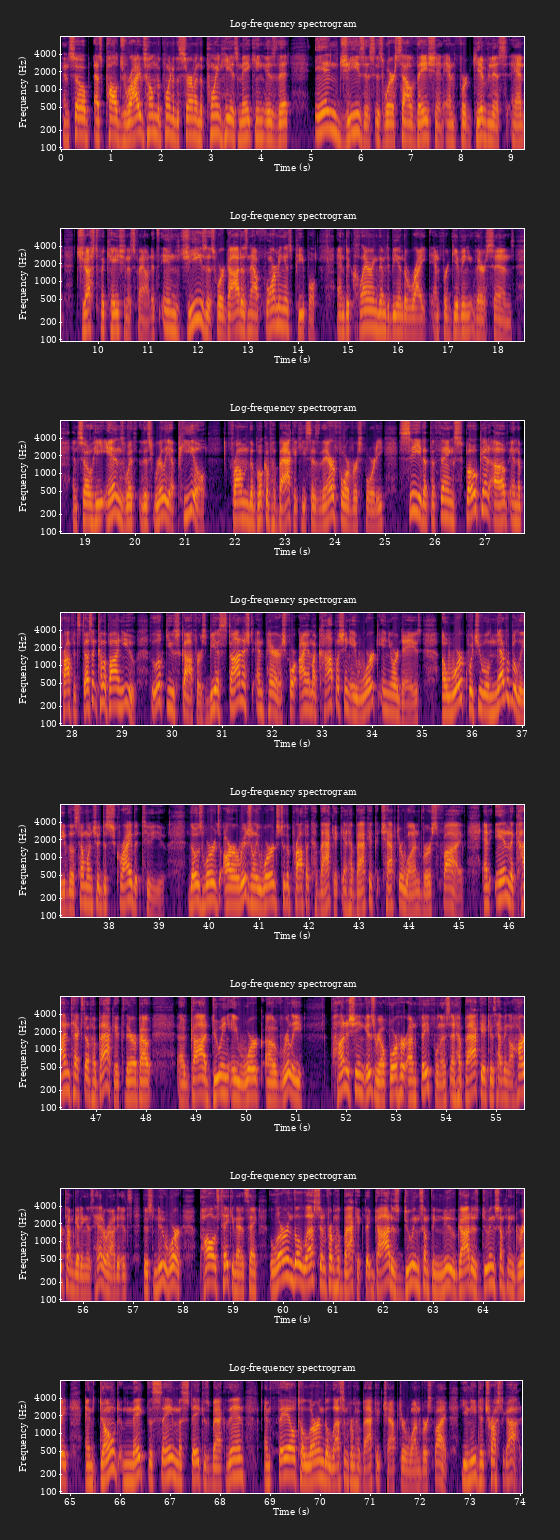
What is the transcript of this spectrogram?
And so, as Paul drives home the point of the sermon, the point he is making is that in Jesus is where salvation and forgiveness and justification is found. It's in Jesus where God is now forming his people and declaring them to be in the right and forgiving their sins. And so he ends with this really appeal from the book of Habakkuk. He says, Therefore, verse 40, see that the thing spoken of in the prophets doesn't come upon you. Look, you scoffers, be astonished and perish, for I am accomplishing a work in your days, a work which you will never believe, though someone should describe it to you. Those words are originally words to the prophet Habakkuk in Habakkuk chapter 1, verse 5. And in the context of Habakkuk, they're about uh, God doing a work of really punishing Israel for her unfaithfulness, and Habakkuk is having a hard time getting his head around it. It's this new work. Paul is taking that and saying, Learn the lesson from Habakkuk that God is doing something new, God is doing something great, and don't make the same mistake as back then and fail to learn the lesson from Habakkuk chapter 1, verse 5. You need to trust God.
